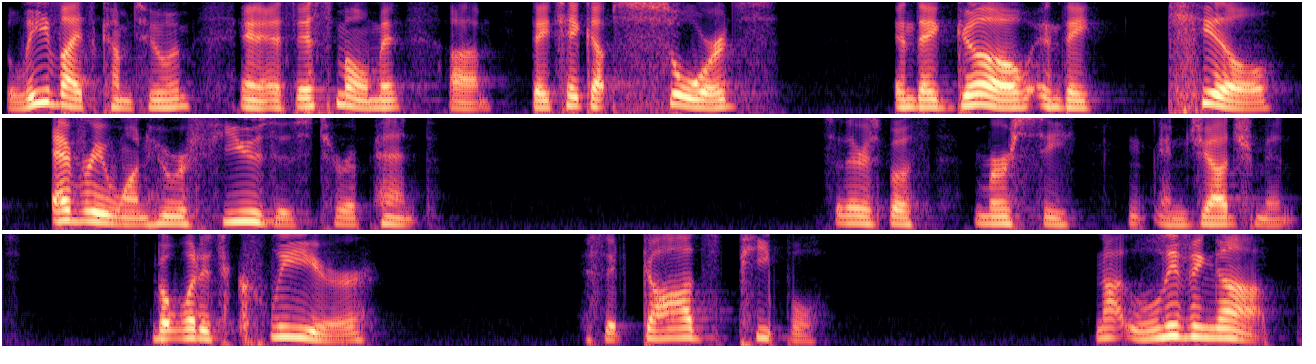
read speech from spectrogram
The Levites come to him, and at this moment, uh, they take up swords and they go and they kill everyone who refuses to repent. So there's both mercy and judgment. But what is clear is that God's people not living up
